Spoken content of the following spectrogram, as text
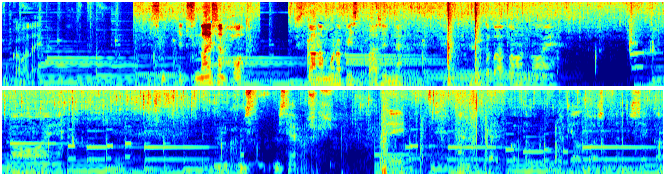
Mukava leipä. It's, it's nice and hot. Sitten kananmuna pistetään sinne. Liikotaan tohon noin. Noin. Onko mistä, mistä rosas? Ei. Mä en sitä rikkoa tätä keltoa sen tänne sekaan.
